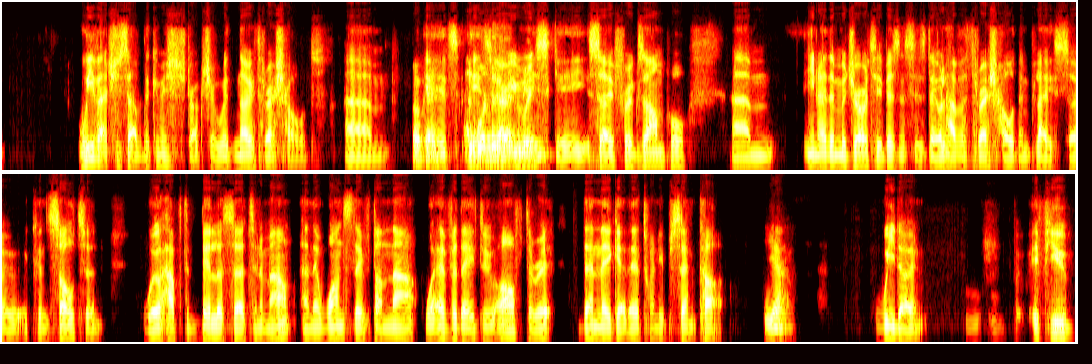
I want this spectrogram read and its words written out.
we've actually set up the commission structure with no threshold. Um, okay, it's it's very risky. So, for example, um, you know, the majority of businesses they will have a threshold in place. So, a consultant will have to bill a certain amount, and then once they've done that, whatever they do after it, then they get their twenty percent cut. Yeah, we don't. If you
